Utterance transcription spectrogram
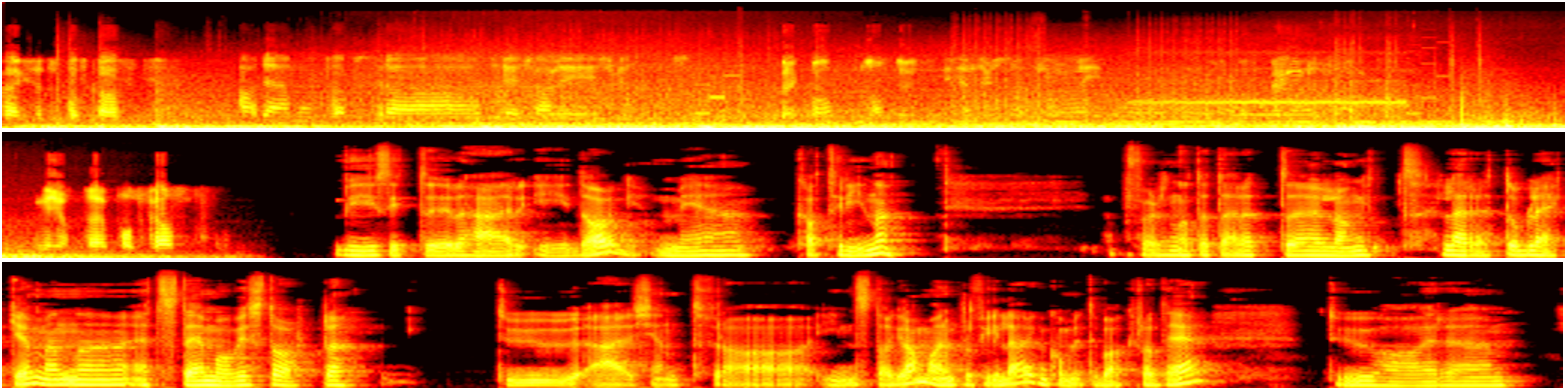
iverksette podkast. Ja, det er mottatt fra 3 Charlie Slutt. Brekkmann, last ut. Vi sender stopp Norway. 98 podkast. Vi sitter her i dag med Katrine. Jeg har følelsen at dette er et eh, langt lerret å bleke, men eh, et sted må vi starte. Du er kjent fra Instagram, har en profil der, kan komme litt tilbake fra det. Du har eh,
